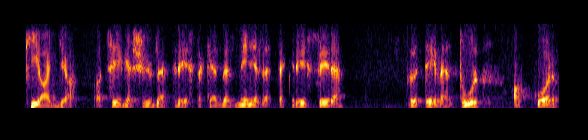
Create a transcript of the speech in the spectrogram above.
kiadja a céges üzletrészt a kedvezményezettek részére, 5 éven túl, akkor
